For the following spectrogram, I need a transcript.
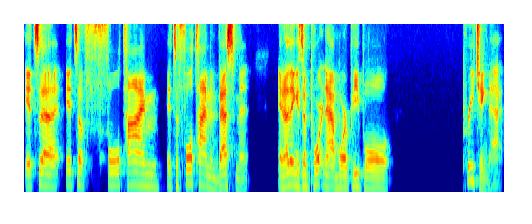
it's a it's a full time it's a full time investment, and I think it's important to have more people preaching that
